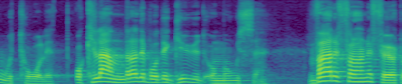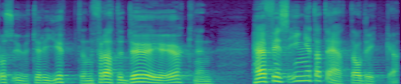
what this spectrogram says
otåligt och klandrade både Gud och Mose. Varför har ni fört oss ut ur Egypten för att dö i öknen? Här finns inget att äta och dricka.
